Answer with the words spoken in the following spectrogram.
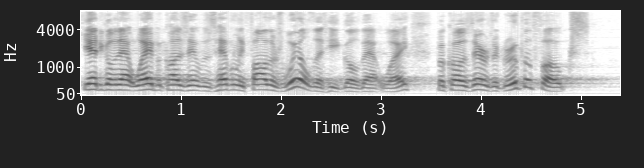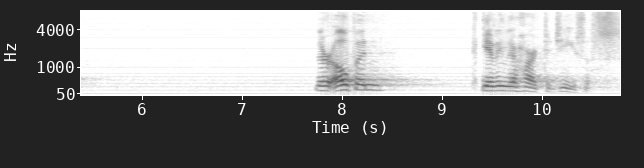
He had to go that way because it was Heavenly Father's will that he go that way, because there was a group of folks that are open to giving their heart to Jesus.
